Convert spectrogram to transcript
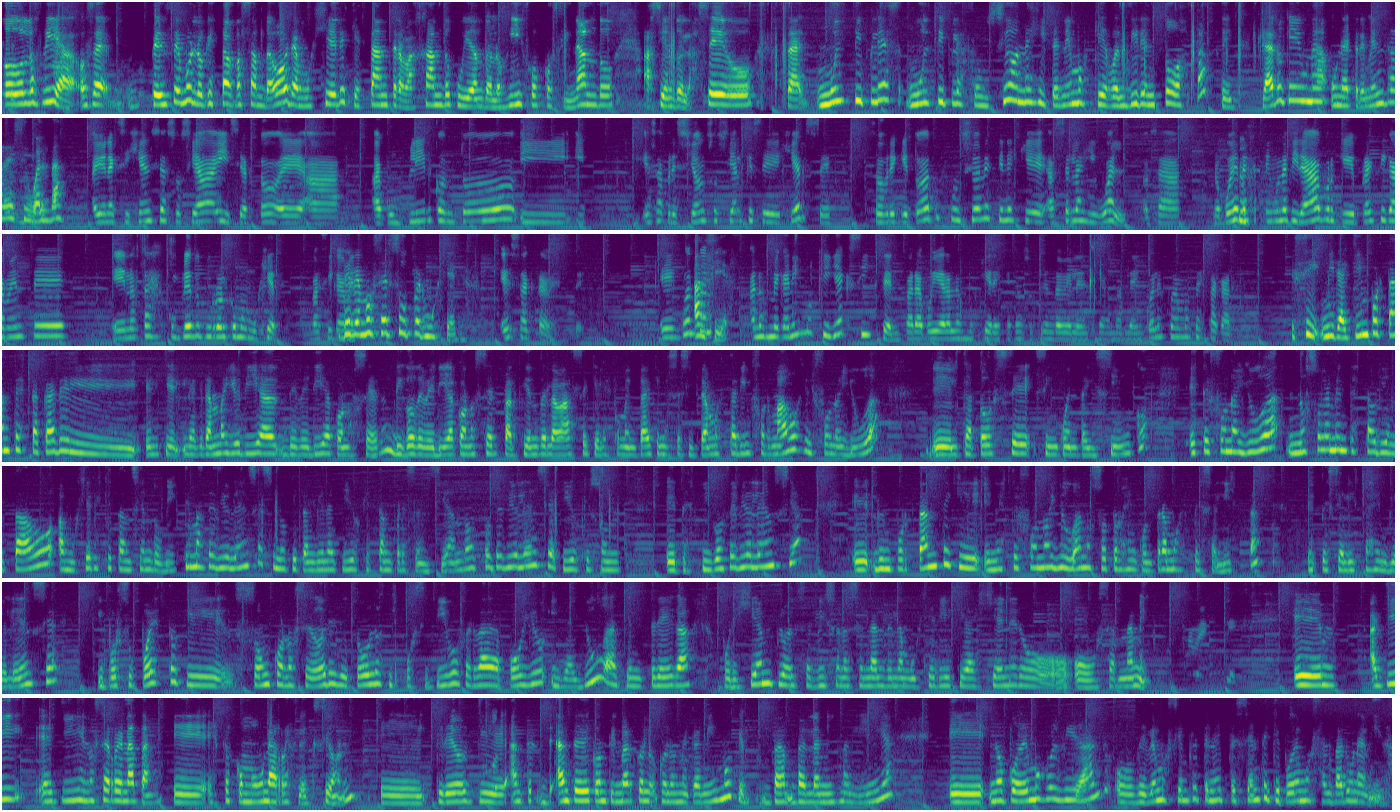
todos los días. O sea, pensemos lo que está pasando ahora, mujeres que están trabajando, cuidando a los hijos, cocinando, haciendo el aseo, o sea, múltiples, múltiples funciones y tenemos que rendir en todas partes. Claro que hay una, una tremenda desigualdad. Hay una exigencia asociada ahí, ¿cierto? Eh, a, cumplir con todo y, y esa presión social que se ejerce sobre que todas tus funciones tienes que hacerlas igual. O sea, no puedes dejar ninguna tirada porque prácticamente eh, no estás cumpliendo tu rol como mujer, básicamente. Debemos ser super mujeres. Exactamente. En cuanto a, los mecanismos que ya existen para apoyar a las mujeres que están sufriendo violencia, Marlene, ¿cuáles podemos destacar? Sí, mira, qué importante destacar el, el, que la gran mayoría debería conocer, digo debería conocer partiendo de la base que les comentaba que necesitamos estar informados, el Fono Ayuda, el 1455. Este Fono Ayuda no solamente está orientado a mujeres que están siendo víctimas de violencia, sino que también a aquellos que están presenciando actos de violencia, aquellos que son eh, testigos de violencia. Eh, lo importante que en este Fono Ayuda nosotros encontramos especialistas especialistas en violencia y por supuesto que son conocedores de todos los dispositivos ¿verdad? de apoyo y de ayuda que entrega, por ejemplo, el Servicio Nacional de la Mujer y Equidad de Género o, o em, aquí, aquí, no sé, Renata, eh, esto es como una reflexión. Eh, creo que antes, antes de continuar con, con los mecanismos, que van va en la misma línea, eh, no podemos olvidar o debemos siempre tener presente que podemos salvar una vida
